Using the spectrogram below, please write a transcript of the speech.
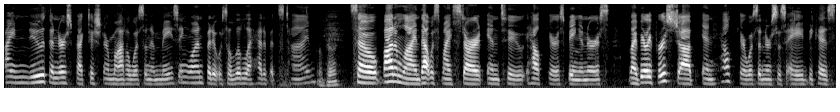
I knew the nurse practitioner model was an amazing one, but it was a little ahead of its time. Okay. So bottom line, that was my start into healthcare as being a nurse. My very first job in healthcare was a nurse's aide because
